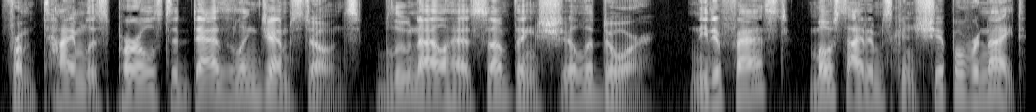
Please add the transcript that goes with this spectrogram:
From timeless pearls to dazzling gemstones, Blue Nile has something she'll adore. Need it fast? Most items can ship overnight.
